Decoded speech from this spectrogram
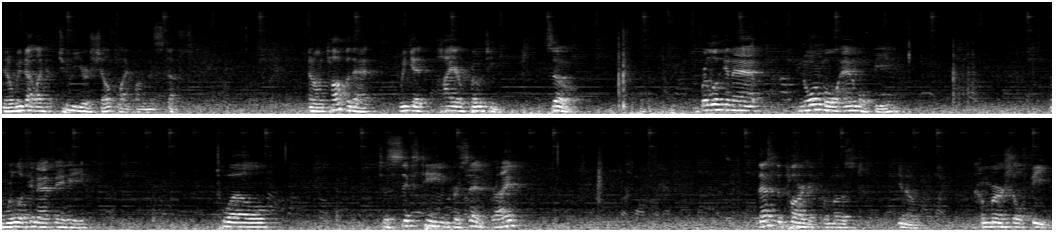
you know, we've got like a two year shelf life on this stuff. And on top of that, we get higher protein. So if we're looking at normal animal feed, and we're looking at maybe 12 to 16%, right? That's the target for most, you know, commercial feed.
